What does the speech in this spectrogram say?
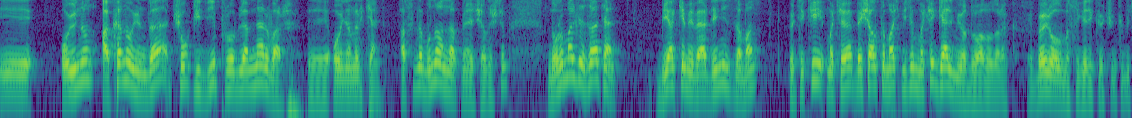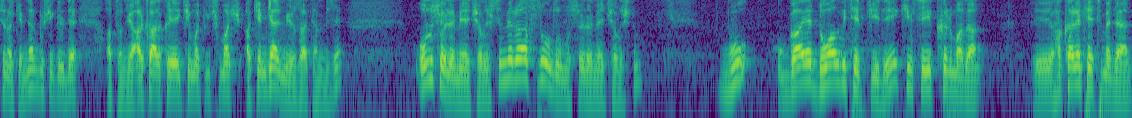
e, oyunun akan oyunda çok ciddi problemler var e, oynanırken. Aslında bunu anlatmaya çalıştım. Normalde zaten bir hakemi verdiğiniz zaman öteki maça 5-6 maç bizim maça gelmiyor doğal olarak. E, Böyle olması gerekiyor çünkü bütün hakemler bu şekilde atanıyor. Arka arkaya 2 maç 3 maç hakem gelmiyor zaten bize. Onu söylemeye çalıştım ve rahatsız olduğumu söylemeye çalıştım. Bu gayet doğal bir tepkiydi. Kimseyi kırmadan, e, hakaret etmeden,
